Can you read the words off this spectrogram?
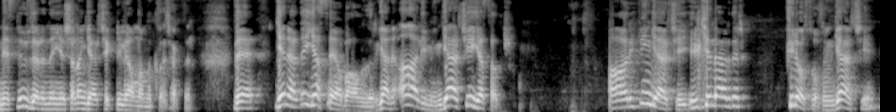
nesne üzerinden yaşanan gerçekliğiyle anlamlı kılacaktır. Ve genelde yasaya bağlıdır. Yani alimin gerçeği yasadır. Arif'in gerçeği ilkelerdir. Filosofun gerçeği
